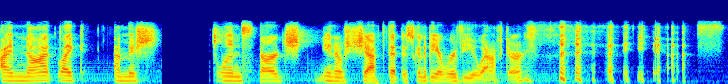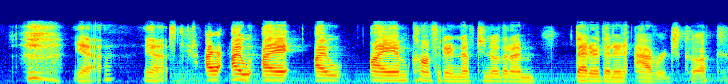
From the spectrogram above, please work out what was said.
I'm not like a michelin starred you know chef that there's going to be a review after yes. Yeah. Yeah. I, I i i i am confident enough to know that i'm better than an average cook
